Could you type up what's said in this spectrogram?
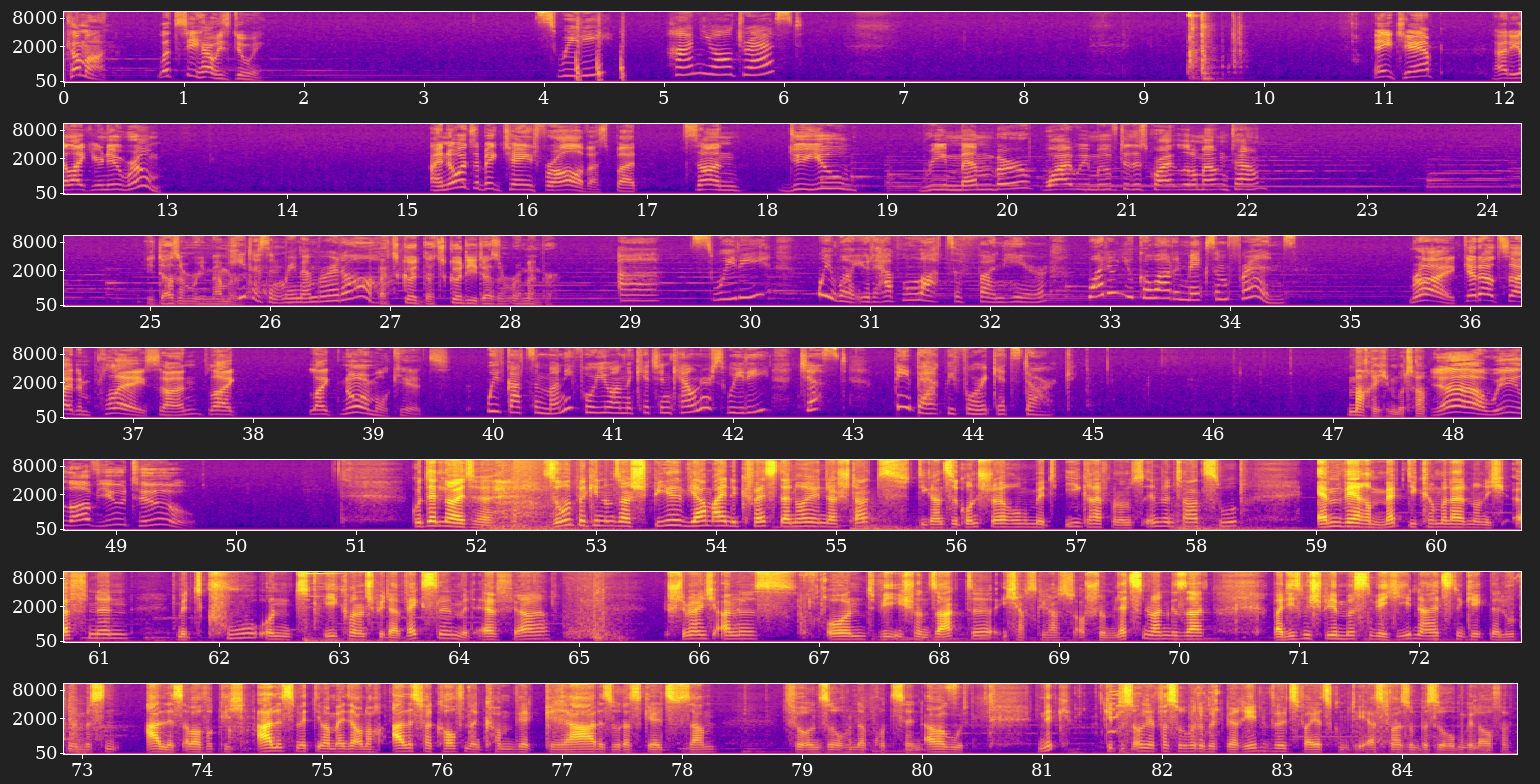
Come on, let's see how he's doing. Sweetie? Hun, you all dressed? Hey, champ. How do you like your new room? I know it's a big change for all of us, but son, do you remember why we moved to this quiet little mountain town? He doesn't remember. He doesn't remember at all. That's good. That's good he doesn't remember. Uh, sweetie? We want you to have lots of fun here. Why don't you go out and make some friends? Right, get outside and play, son. Like like normal kids. We've got some money for you on the kitchen counter, sweetie. Just be back before it gets dark. Mache ich, Mutter. Yeah, we love you too. Gut, denn Leute, somit beginnt unser Spiel. Wir haben eine Quest der Neue in der Stadt. Die ganze Grundsteuerung mit I greift man uns Inventar zu. M wäre Map, die können wir leider noch nicht öffnen. Mit Q und E kann man dann später wechseln. Mit F, ja. Stimmt eigentlich alles. Und wie ich schon sagte, ich habe es auch schon im letzten Run gesagt, bei diesem Spiel müssen wir jeden einzelnen Gegner looten. Wir müssen alles, aber wirklich alles mitnehmen. Am Ende auch noch alles verkaufen. Dann kommen wir gerade so das Geld zusammen für unsere 100%. Aber gut. Nick, gibt es irgendetwas, worüber du mit mir reden willst? Weil jetzt kommt ihr erstmal so ein bisschen rumgelaufen.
